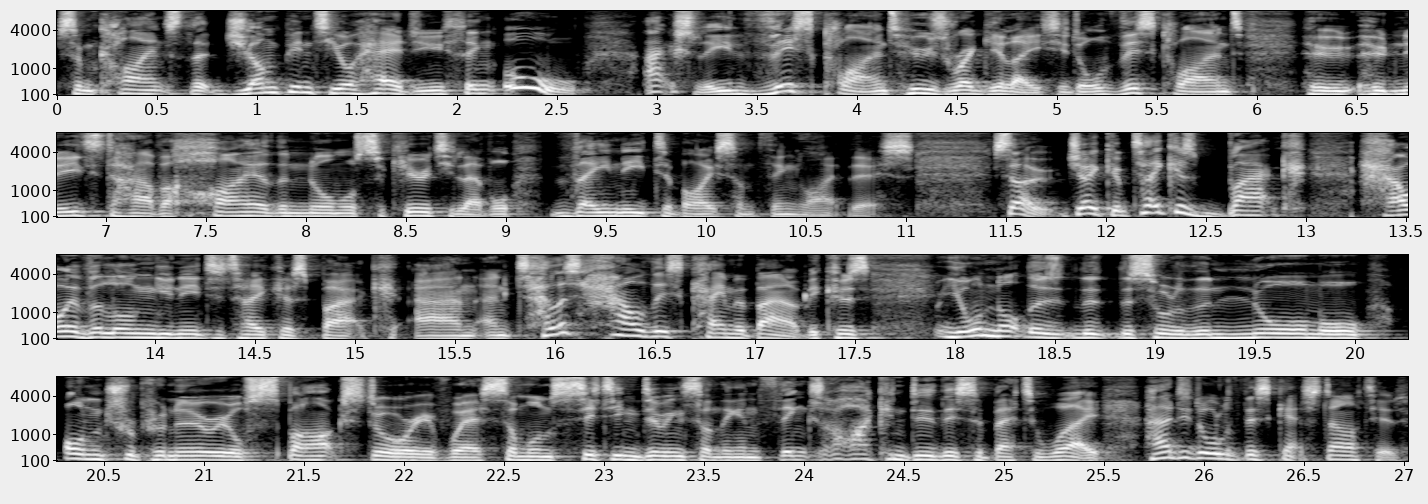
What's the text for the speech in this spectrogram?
some clients that jump into your head and you think, oh, actually, this client who's regulated or this client who, who needs to have a higher than normal security level, they need to buy something like this. So, Jacob, take us back however long you need to take us back and, and tell us how this came about because you're not the, the, the sort of the normal entrepreneurial spark story of where someone's sitting doing something and thinks, oh, I can do this a better way. How did all of this get started?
